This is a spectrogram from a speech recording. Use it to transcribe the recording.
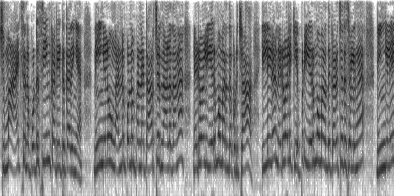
சும்மா ஆக்சனை போட்டு சீன் கட்டிட்டு இருக்காதீங்க. நீங்களும் உங்க அண்ணன் பொண்ணும் பண்ண டார்ச்சர்னால தானே நெடுவாளி எரும மருந்து குடிச்சா? இல்லைன்னா நெடுவாளிக்கு எப்படி எரும மருந்து கிடைச்சது சொல்லுங்க. நீங்களே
